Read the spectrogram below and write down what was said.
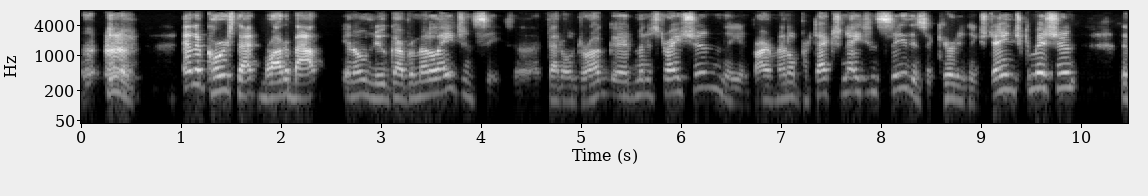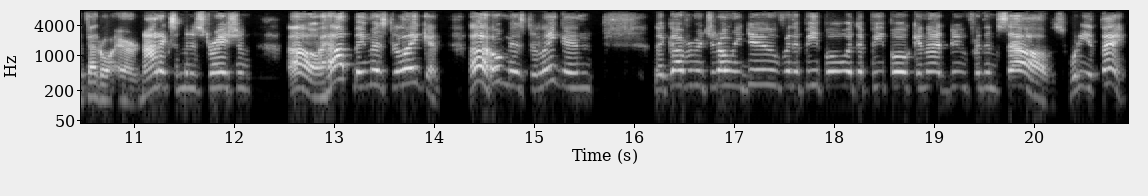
and of course, that brought about you know, new governmental agencies, uh, Federal Drug Administration, the Environmental Protection Agency, the Securities and Exchange Commission, the Federal Aeronautics Administration. Oh, help me, Mr. Lincoln. Oh, Mr. Lincoln, the government should only do for the people what the people cannot do for themselves. What do you think?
